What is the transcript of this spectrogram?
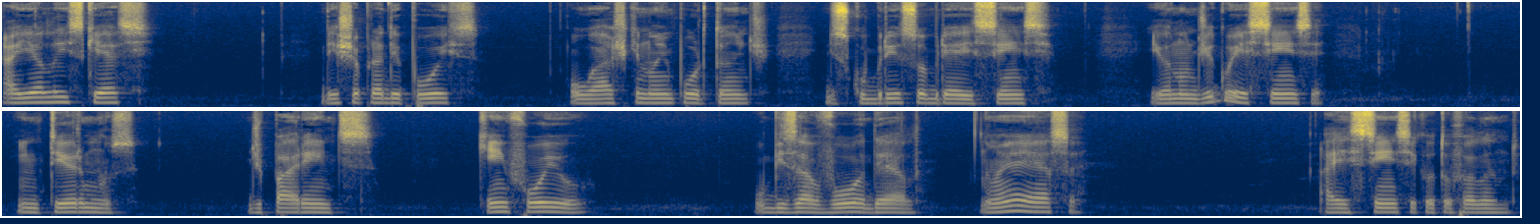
Aí ela esquece, deixa para depois, ou acha que não é importante descobrir sobre a essência. E eu não digo a essência em termos de parentes. Quem foi o, o bisavô dela? Não é essa a essência que eu estou falando.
